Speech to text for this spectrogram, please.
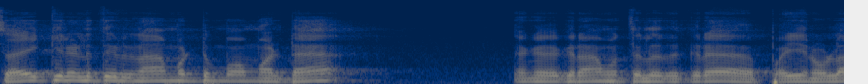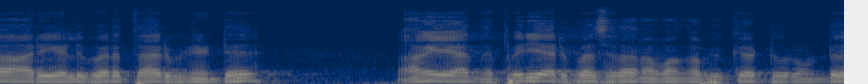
சைக்கிள் எடுத்துக்கிட்டு நான் மட்டும் போக மாட்டேன். எங்கள் கிராமத்தில் இருக்கிற பையனுள்ள ஆறு ஏழு பேரை தயார் பண்ணிட்டு வாங்கய்யா அந்த பெரியார் பேசுகிறா நான் வாங்க போய் கேட்டு வருவோன்ட்டு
